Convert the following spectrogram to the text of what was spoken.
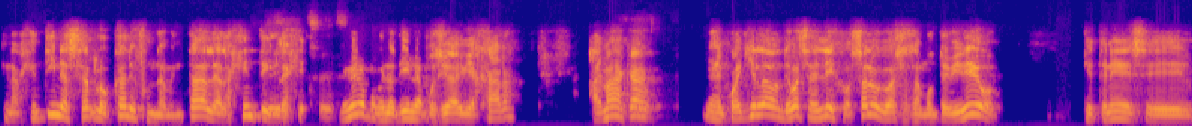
En Argentina ser local es fundamental, a la gente, sí, la gente sí. primero porque no tiene la posibilidad de viajar, además acá, en cualquier lado donde vayas es lejos, salvo que vayas a Montevideo, que tenés eh,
